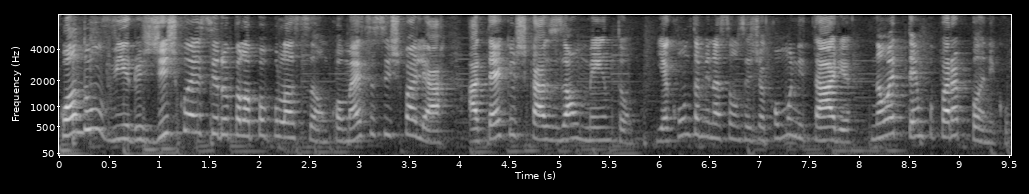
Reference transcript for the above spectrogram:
Quando um vírus desconhecido pela população começa a se espalhar até que os casos aumentam e a contaminação seja comunitária, não é tempo para pânico,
